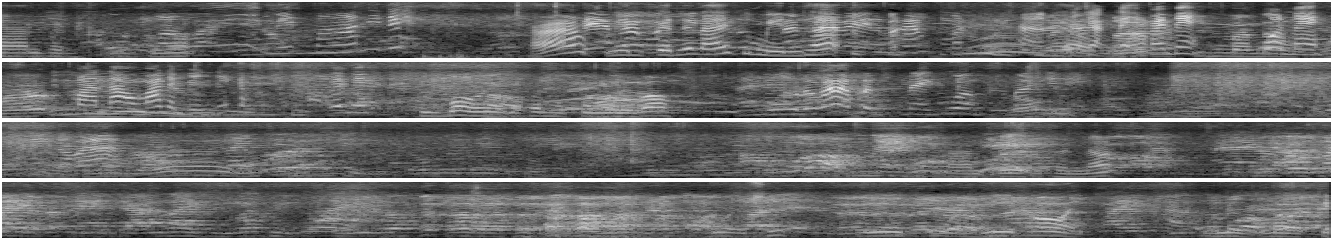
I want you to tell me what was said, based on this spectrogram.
การเพิ่นแม่พี่น้องเม็ดมานี่ดิฮะเหม็นเป็นได้ไหนคือเหม็นแท้จากไหนไปแม่ปวดแม่เป็นมาเน่ามาในเม็ดนี่ไปแม่คือบ่เห็นคนปูเลยบ่กูแล้วว่าเพิ่นแม่กวงคือมาที่นี่นี่ก็ว่า เอ้ยงานเป็นเพิ่นเนาะด้วยชุดมีขวดมีอ้อยหนึ่งหม้อแก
